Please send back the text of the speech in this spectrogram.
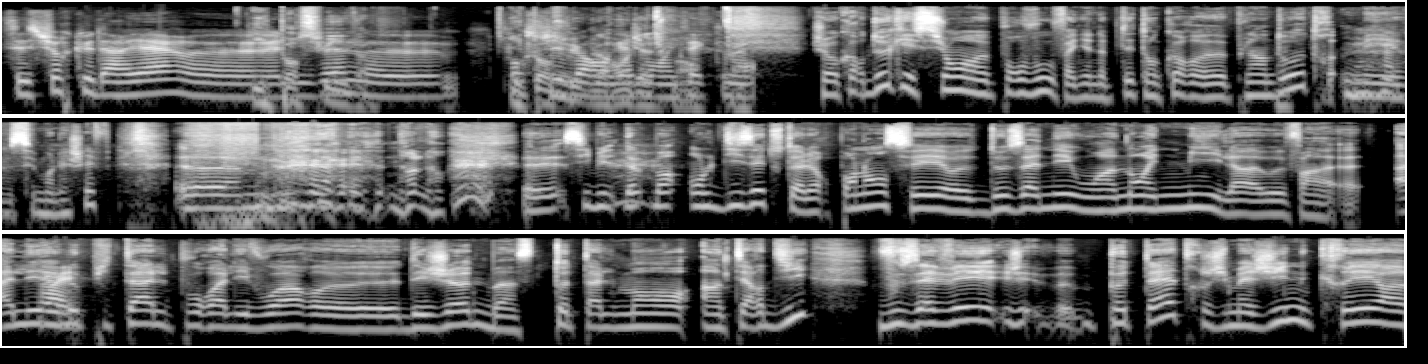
C'est sûr que derrière, euh, Ils les poursuivent. jeunes euh, Ils poursuivent poursuivent leur leur engagement. engagement. Exactement. J'ai encore deux questions euh, pour vous. Enfin, il y en a peut-être encore euh, plein d'autres, mais euh, c'est moi la chef. Euh, non, non. Euh, Sybille, on le disait tout à l'heure, pendant ces deux années ou un an et demi, là, enfin, aller à Ouais. l'hôpital pour aller voir euh, des jeunes, ben, c'est totalement interdit. Vous avez peut-être, j'imagine, créé euh,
